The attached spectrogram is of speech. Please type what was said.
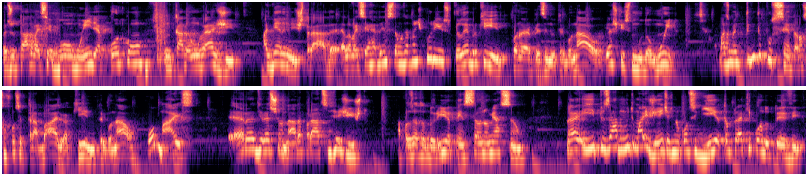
O resultado vai ser bom ou ruim de acordo com como cada um vai agir mas bem administrada, ela vai ser a redenção exatamente por isso. Eu lembro que, quando eu era presidente do tribunal, e acho que isso não mudou muito, mais ou menos 30% da nossa força de trabalho aqui no tribunal, ou mais, era direcionada para atos de registro, aposentadoria, pensão e nomeação. Né? E precisava muito mais gente, a gente não conseguia, tanto é que quando teve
